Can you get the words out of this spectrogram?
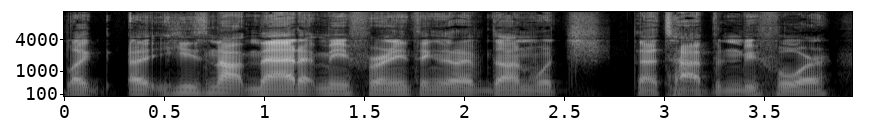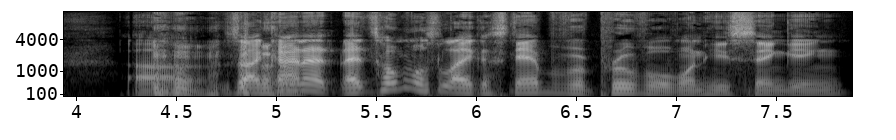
Like uh, he's not mad at me for anything that I've done, which that's happened before. Um, so I kind of it's almost like a stamp of approval when he's singing.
